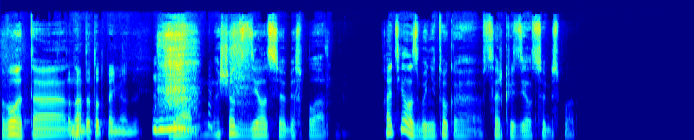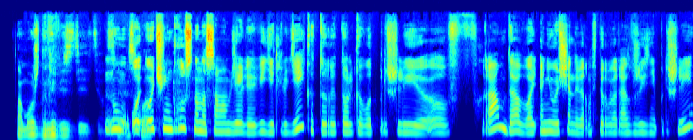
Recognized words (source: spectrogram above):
Вот, а, ну, Надо, тот поймет. да. да, насчет сделать все бесплатно. Хотелось бы не только в церкви сделать все бесплатно. А можно ли везде сделать? Ну, очень грустно на самом деле видеть людей, которые только вот пришли э, в храм, да, они вообще, наверное, в первый раз в жизни пришли,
